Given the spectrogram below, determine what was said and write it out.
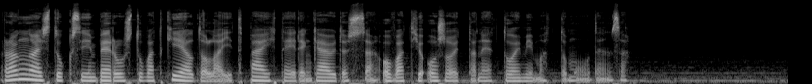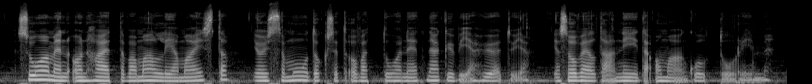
Rangaistuksiin perustuvat kieltolajit päihteiden käytössä ovat jo osoittaneet toimimattomuutensa. Suomen on haettava mallia maista, joissa muutokset ovat tuoneet näkyviä hyötyjä ja soveltaa niitä omaan kulttuuriimme.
